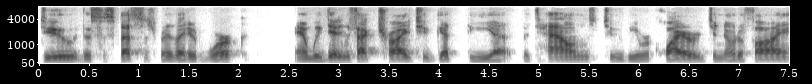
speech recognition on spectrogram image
do this asbestos related work. And we did in fact try to get the, uh, the towns to be required to notify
